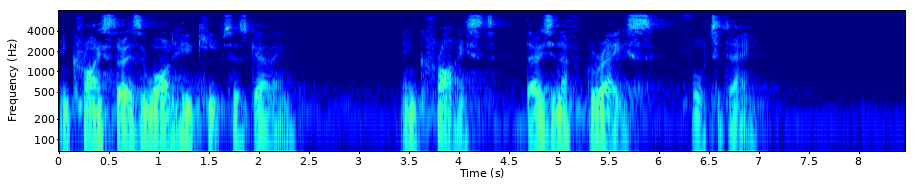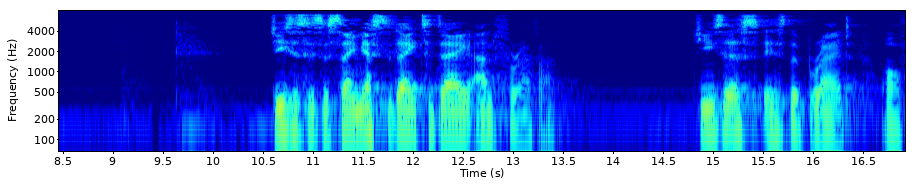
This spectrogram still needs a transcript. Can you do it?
In Christ there is the one who keeps us going. In Christ there is enough grace for today. Jesus is the same yesterday, today, and forever. Jesus is the bread of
